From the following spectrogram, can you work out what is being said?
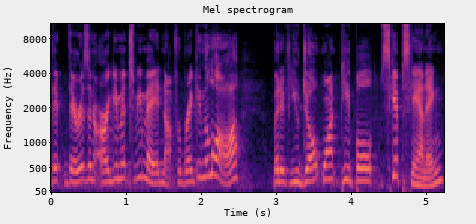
there, there is an argument to be made, not for breaking the law, but if you don't want people skip scanning,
